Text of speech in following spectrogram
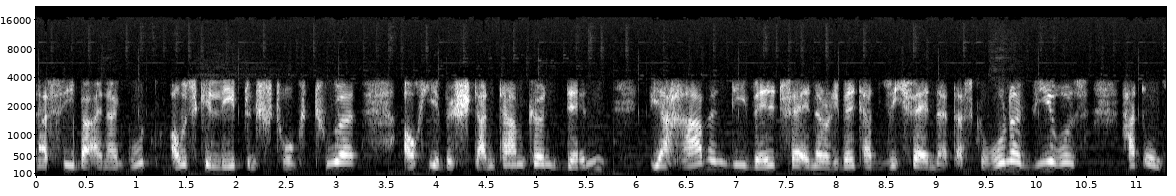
dass sie bei einer gut ausgelebten Struktur auch hier Bestand haben können, denn wir haben die Welt verändert oder die Welt hat sich verändert. Das Coronavirus hat uns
